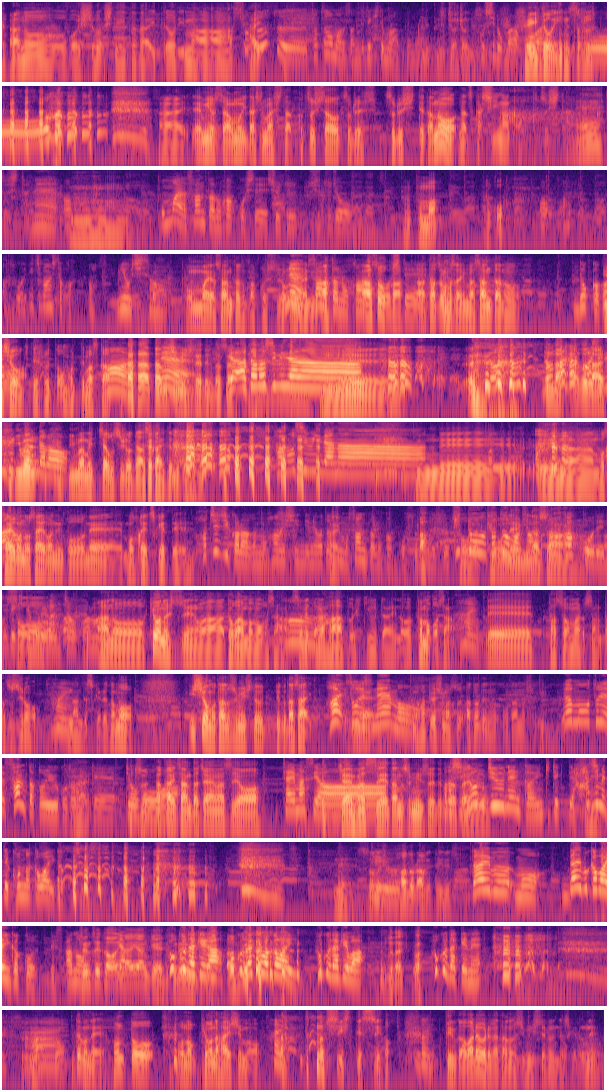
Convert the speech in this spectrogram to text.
あのご一緒していただいております。ちょっはい。とずつ達夫丸さん出てきてもらっても。徐々に。後ろからフェードインする。おー。はい、え三好さん思い出しました。靴下をつるし吊るしてたのを懐かしいなんか靴下ね。靴下ね。あ。うんほんまやサンタの格好して出出場。えほんま？どこ？あああそう一番下か。あ三好さん。ほんまやサンタの格好してるねサンタの格好ああそうか。してあ辰馬さん今サンタのどっか衣装を着てると思ってますか、はい。楽しみにしててください、いや楽しみだな、ねえ どんな格好して出てくるんだろう。今今めっちゃ後ろで汗かいてるけ 楽しみだな。どねえ。ええなもう最後の最後にこうねもったいつけて。8時からの配信でね私もサンタの格好するんですよ、あきっと達夫丸さんその格好で出てきてくれるんちゃうかな。あの今日の出演は戸川桃子さん、はい。それからハープ弾き歌いのとも子さん、はい。で達夫丸さん達次郎はいなんですけれども、衣装も楽しみにしておいてください。はいそうですねもう。もう発表します。後でのお楽しみ。いやもうとりあえずサンタということだけ情報は、赤いサンタちゃいますよ。ちゃいますよ。ちゃいます。せ楽しみにしておいてくだ私さいよ。40年間生きてきて初めてこんな可愛い格好します、ねそうのハードル上げていいですか？だいぶもうだいぶ可愛い格好です。あの全然可愛いないややんけ服だけがあ服だけは可愛い。服だけは。服だけは。服だけねまあはいそう。でもね本当この 今日の配信も、はい。楽しいですよ、はい。っていうか我々が楽しみにしてるんですけどね。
